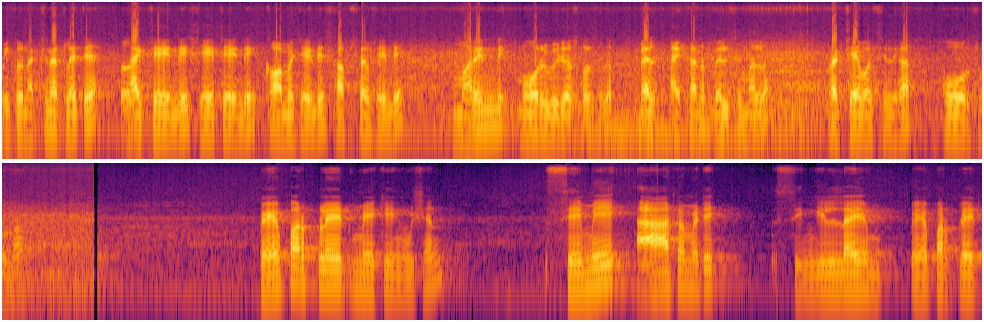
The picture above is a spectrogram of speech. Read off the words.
మీకు నచ్చినట్లయితే లైక్ చేయండి షేర్ చేయండి కామెంట్ చేయండి సబ్స్క్రైబ్ చేయండి. మరిన్ని మోర్ వీడియోస్ కోసం బెల్ ఐకాన్ బెల్ సింబల్ను ప్రెస్ చేయవలసిందిగా కోరుతున్నాను paper plate making machine semi automatic single line paper plate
